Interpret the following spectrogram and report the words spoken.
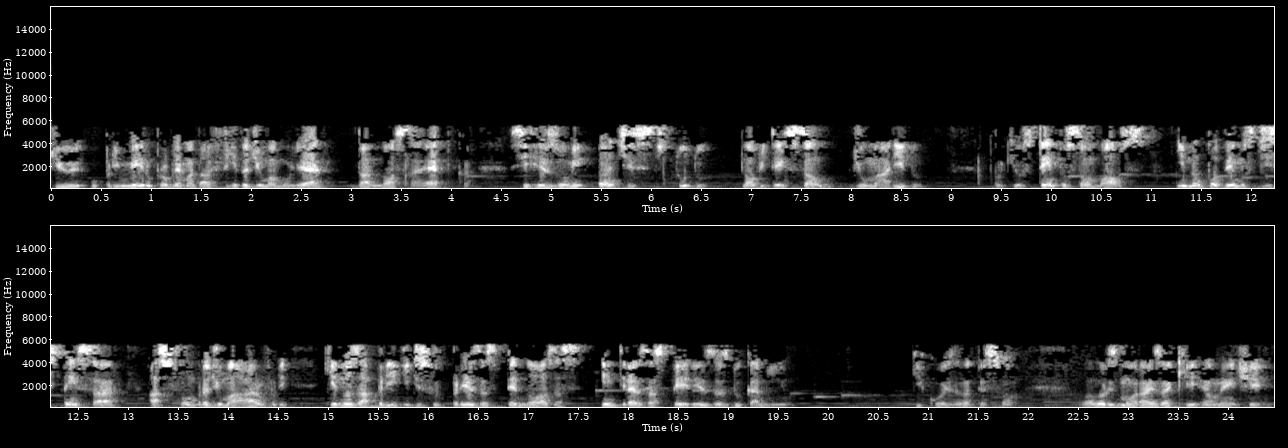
que o primeiro problema da vida de uma mulher da nossa época se resume, antes de tudo, na obtenção de um marido, porque os tempos são maus e não podemos dispensar a sombra de uma árvore que nos abrigue de surpresas penosas entre as asperezas do caminho. Que coisa, né, pessoal? Valores morais aqui realmente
